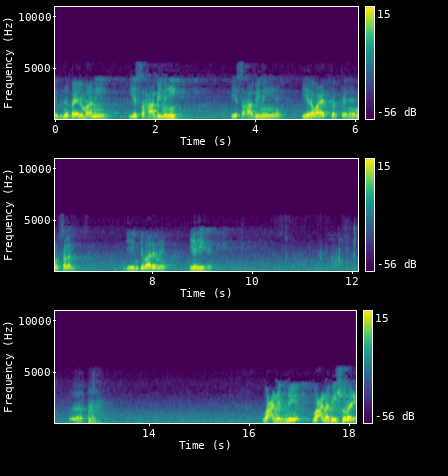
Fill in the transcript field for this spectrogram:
ابن بیلمانی، یہ صحابی نہیں ہے یہ صحابی نہیں ہے یہ روایت کرتے ہیں مرسلن۔ جی ان کے بارے میں یہی ہے۔ وعن ابن، وعن ابي شريح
